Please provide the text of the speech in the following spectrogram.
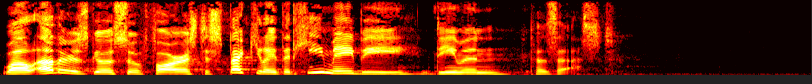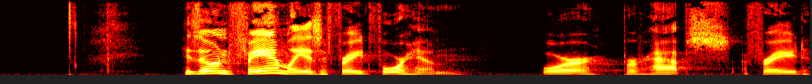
While others go so far as to speculate that he may be demon possessed. His own family is afraid for him, or perhaps afraid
